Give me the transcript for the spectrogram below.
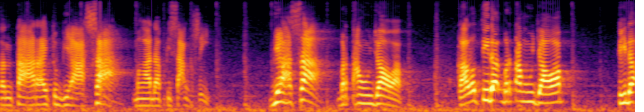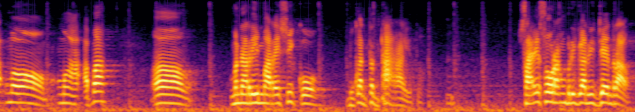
Tentara itu biasa menghadapi sanksi. Biasa bertanggung jawab. Kalau tidak bertanggung jawab, tidak me, me, apa, uh, menerima resiko, bukan tentara itu. Saya seorang brigadir jenderal.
